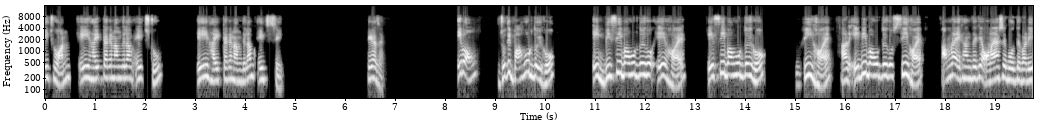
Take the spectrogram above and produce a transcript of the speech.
এইচ ওয়ান এই হাইটটাকে নাম দিলাম এইচ টু এই হাইটটাকে নাম দিলাম এইচ থ্রি ঠিক আছে? এবং যদি বাহুর দৈর্ঘ্য এই বিসি বাহুর দৈর্ঘ্য এ হয় এসি বাহুর দৈর্ঘ্য বি হয় আর এবি বাহুর দৈর্ঘ্য সি হয়, আমরা এখান থেকে অনায়াসে বলতে পারি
